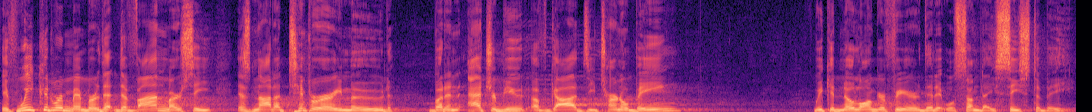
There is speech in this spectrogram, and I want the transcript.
If we could remember that divine mercy is not a temporary mood, but an attribute of God's eternal being, we could no longer fear that it will someday cease to be.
